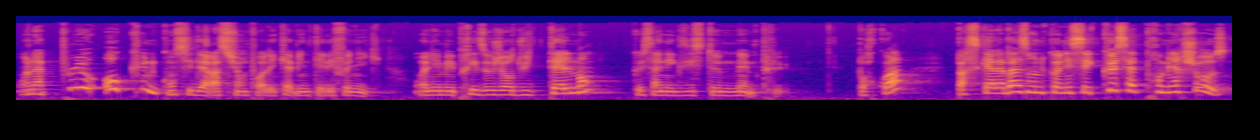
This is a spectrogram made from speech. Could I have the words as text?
on n'a plus aucune considération pour les cabines téléphoniques. On les méprise aujourd'hui tellement que ça n'existe même plus. Pourquoi? Parce qu'à la base, on ne connaissait que cette première chose.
